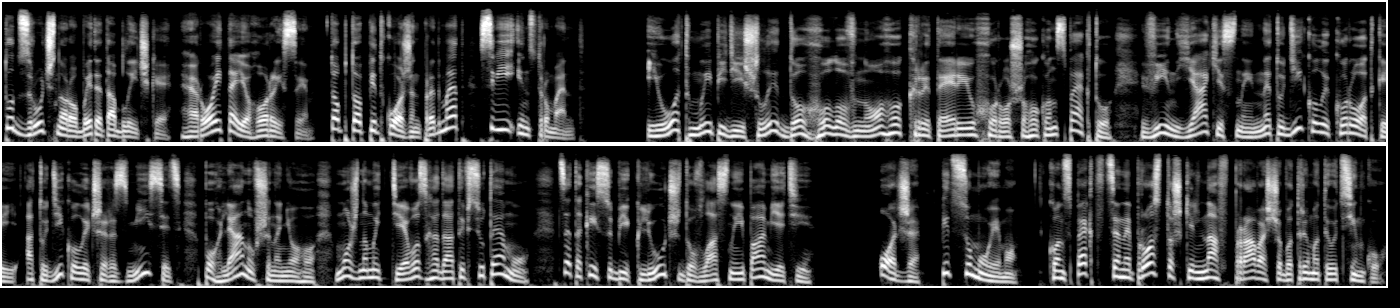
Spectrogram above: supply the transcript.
тут зручно робити таблички, герой та його риси. Тобто під кожен предмет свій інструмент. І от ми підійшли до головного критерію хорошого конспекту. Він якісний не тоді, коли короткий, а тоді, коли через місяць, поглянувши на нього, можна миттєво згадати всю тему. Це такий собі ключ до власної пам'яті. Отже, підсумуємо: конспект це не просто шкільна вправа, щоб отримати оцінку.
